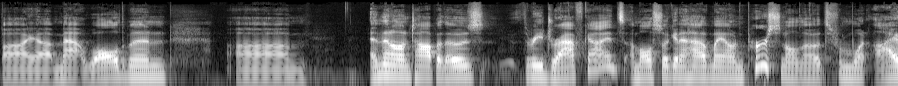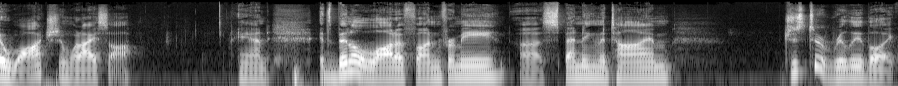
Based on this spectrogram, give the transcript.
by uh, Matt Waldman. Um, and then on top of those three draft guides, I'm also going to have my own personal notes from what I watched and what I saw. And it's been a lot of fun for me uh, spending the time just to really like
